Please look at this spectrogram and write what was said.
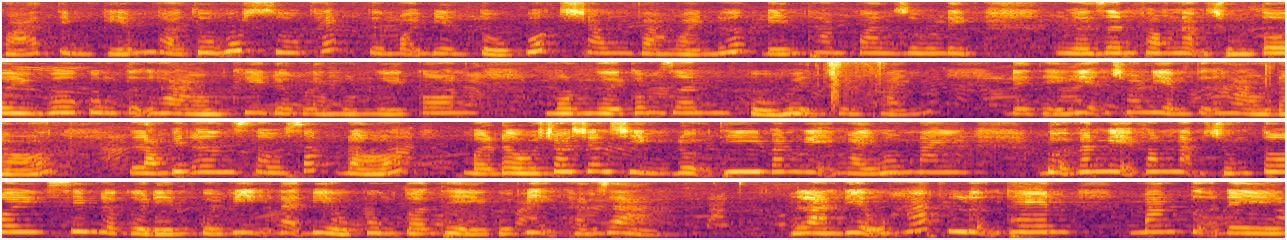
khóa tìm kiếm và thu hút du khách từ mọi miền tổ quốc trong và ngoài nước đến tham quan du lịch. Người dân Phong Nạm chúng tôi vô cùng tự hào khi được là một người con, một người công dân của huyện Trùng Khánh. Để thể hiện cho niềm tự hào đó, lòng biết ơn sâu sắc đó, mở đầu cho chương trình đội thi văn nghệ ngày hôm nay, đội văn nghệ Phong Nạm chúng tôi xin được gửi đến quý vị đại biểu cùng toàn thể quý vị khán giả làn điệu hát lượn then mang tựa đề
